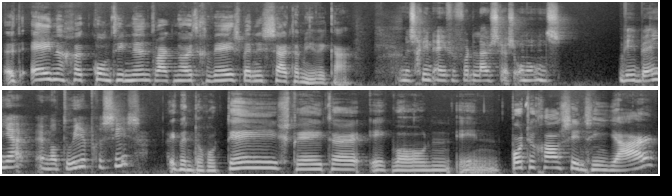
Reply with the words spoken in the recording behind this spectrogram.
Het enige continent waar ik nooit geweest ben is Zuid-Amerika. Misschien even voor de luisteraars onder ons. Wie ben je en wat doe je precies? Ik ben Dorothee Streeter. Ik woon in Portugal sinds een jaar.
